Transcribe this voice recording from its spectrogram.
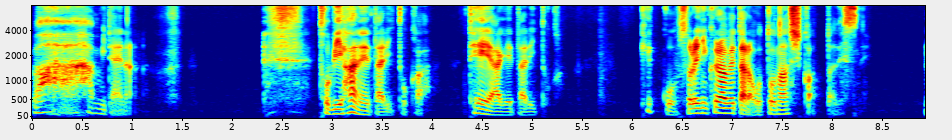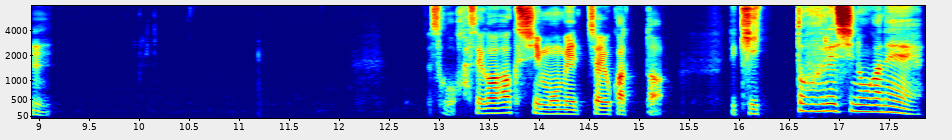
わーみたいな飛び跳ねたりとか手上げたりとか結構それに比べたらおとなしかったですね。うん。そう、長谷川博士もめっちゃ良かった。で、きっとフレシノがね、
